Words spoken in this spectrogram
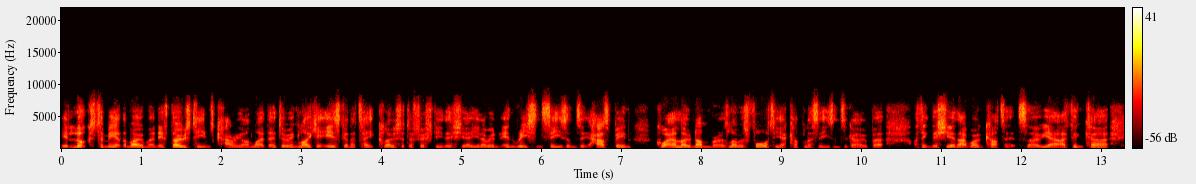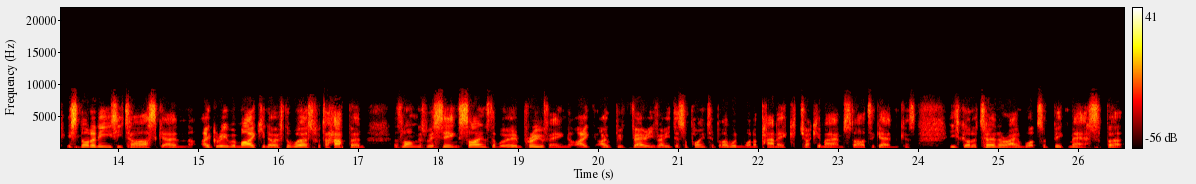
it looks to me at the moment, if those teams carry on like they're doing, like it is going to take closer to 50 this year. You know, in, in recent seasons, it has been quite a low number, as low as 40 a couple of seasons ago. But I think this year that won't cut it. So, yeah, I think uh, it's not an easy task. And I agree with Mike, you know, if the worst were to happen, as long as we're seeing signs that we're improving, I, I would be very, very disappointed. But I wouldn't want to panic, chuck him out and start again because he's got to turn around what's a big mess. But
